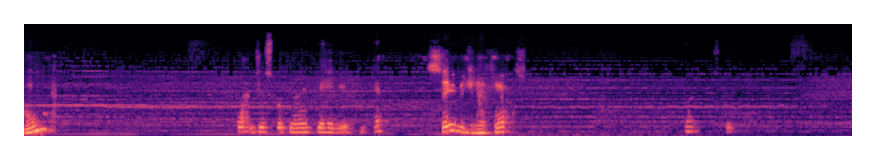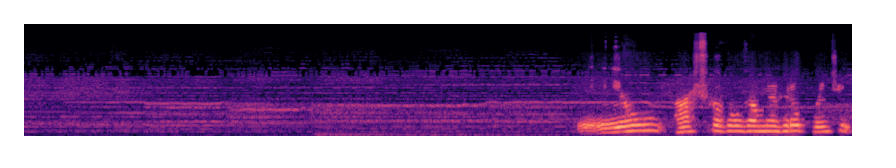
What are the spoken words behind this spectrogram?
Um? Ah, Desculpa, eu me perdi. É, save de reflexo. Eu acho que eu vou usar o meu Hero Point aí.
